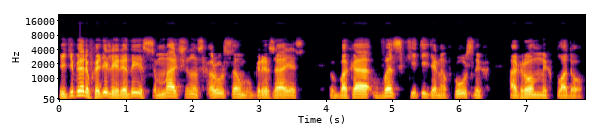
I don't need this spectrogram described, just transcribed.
И теперь входили ряды, смачно, с хрустом вгрызаясь в бока восхитительно вкусных огромных плодов.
